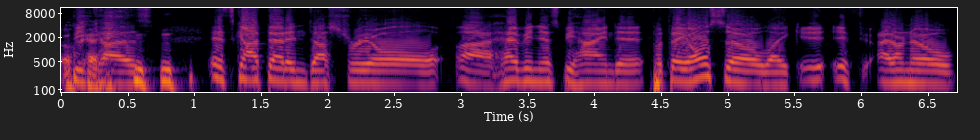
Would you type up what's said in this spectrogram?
Okay. because it's got that industrial uh, heaviness behind it. But they also like if I don't know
